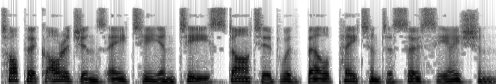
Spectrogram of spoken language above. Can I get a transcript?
Topic origins AT&T started with Bell Patent Association,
